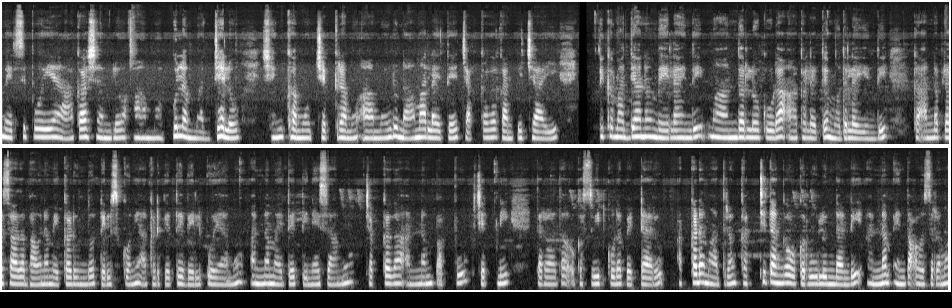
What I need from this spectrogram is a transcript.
మెరిసిపోయే ఆకాశంలో ఆ మబ్బుల మధ్యలో శంఖము చక్రము ఆ మూడు నామాలైతే చక్కగా కనిపించాయి. ఇక మధ్యాహ్నం వేలైంది మా అందరిలో కూడా ఆకలి అయితే మొదలయ్యింది. అన్నప్రసాద భవనం ఎక్కడుందో తెలుసుకొని అక్కడికైతే వెళ్ళిపోయాము. అన్నం అయితే తినేసాము. చక్కగా అన్నం పప్పు చట్నీ తర్వాత ఒక స్వీట్ కూడా పెట్టారు. అక్కడ మాత్రం ఖచ్చితంగా ఒక రూల్ ఉందండి. అన్నం ఎంత అవసరమో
